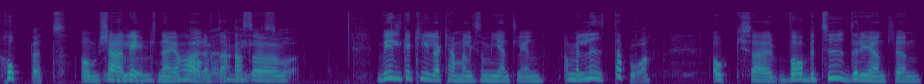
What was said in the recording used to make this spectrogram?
hoppet om kärlek Mm. när jag hör Ja, detta. det Alltså, så. vilka killar kan man liksom egentligen ja, men lita på? Och så här, vad betyder egentligen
